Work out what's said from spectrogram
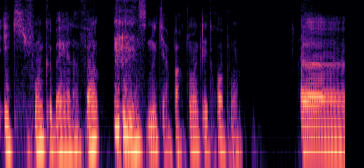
et qui font que bah, à la fin, c'est nous qui repartons avec les trois points. Euh,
